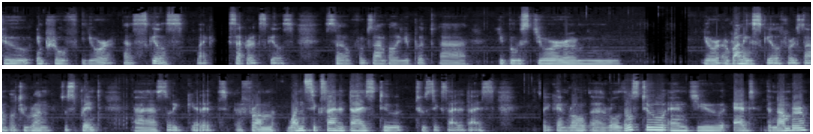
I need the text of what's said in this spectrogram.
to improve your uh, skills, like separate skills. So, for example, you put uh, you boost your um, your running skill, for example, to run, to sprint. Uh, so you get it from one six-sided dice to two six-sided dice. So you can roll uh, roll those two, and you add the number,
